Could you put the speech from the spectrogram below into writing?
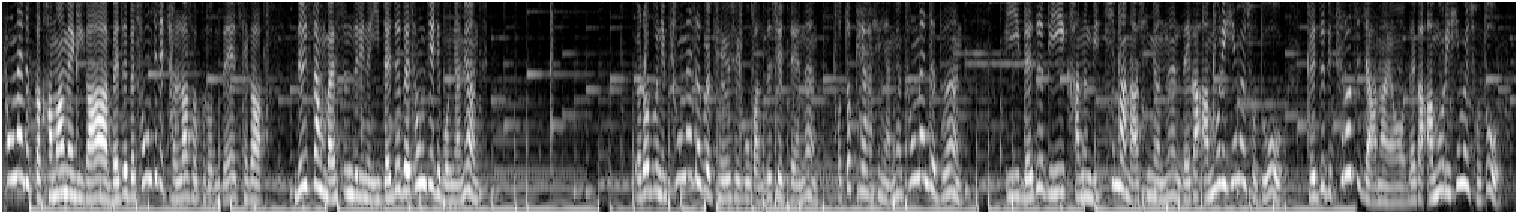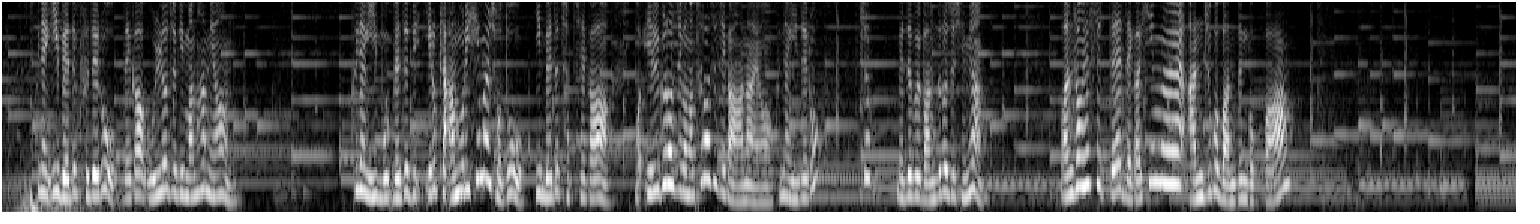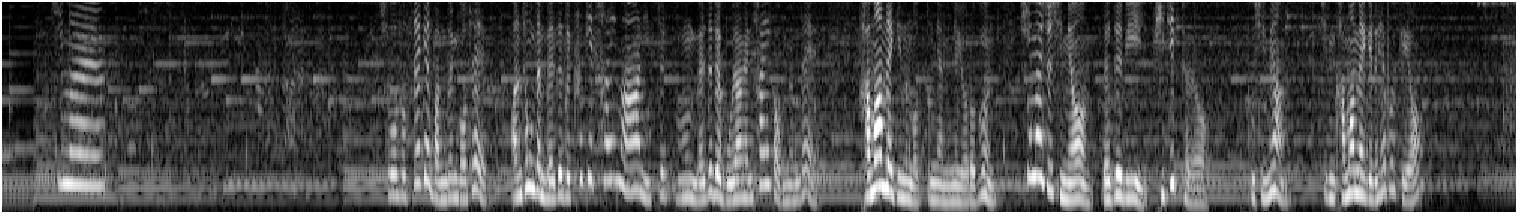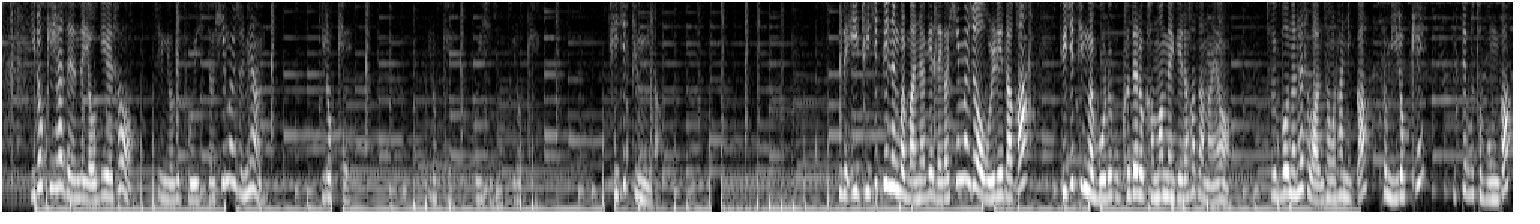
평매듭과 가마매기가 매듭의 성질이 달라서 그런데 제가 늘상 말씀드리는 이 매듭의 성질이 뭐냐면 여러분이 평매듭을 배우시고 만드실 때는 어떻게 하시냐면 평매듭은 이 매듭이 가는 위치만 아시면은 내가 아무리 힘을 줘도 매듭이 틀어지지 않아요. 내가 아무리 힘을 줘도 그냥 이 매듭 그대로 내가 올려주기만 하면 그냥 이 모- 매듭이 이렇게 아무리 힘을 줘도 이 매듭 자체가 뭐 일그러지거나 틀어지지가 않아요. 그냥 이대로 쭉 매듭을 만들어 주시면 완성했을 때 내가 힘을 안 주고 만든 것과 힘을 주어서 세게 만든 것에 완성된 매듭의 크기 차이만 있을 뿐 매듭의 모양엔 차이가 없는데 가마매기는 어떠냐면요 여러분 힘을 주시면 매듭이 뒤집혀요 보시면 지금 가마매기를 해볼게요. 이렇게 해야 되는데 여기에서 지금 여기 보이시죠? 힘을 주면 이렇게 이렇게 보이시죠? 이렇게 뒤집힙니다. 근데 이 뒤집히는 걸 만약에 내가 힘을 주어 올리다가 뒤집힌 걸 모르고 그대로 가마매기를 하잖아요. 두 번을 해서 완성을 하니까. 그럼 이렇게? 이때부터 뭔가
